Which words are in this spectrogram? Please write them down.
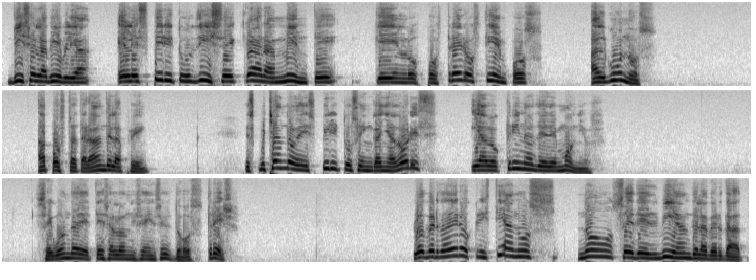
Dice la Biblia, el Espíritu dice claramente que en los postreros tiempos algunos apostatarán de la fe, escuchando a espíritus engañadores y a doctrinas de demonios Segunda de Tesalonicenses 2, 3. Los verdaderos cristianos no se desvían de la verdad.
